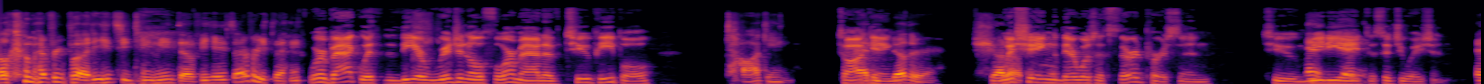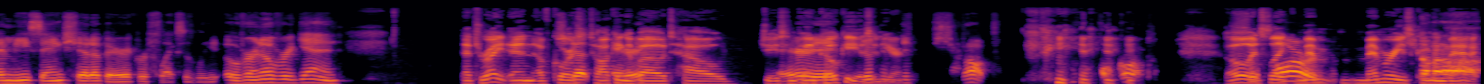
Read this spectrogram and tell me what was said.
Welcome everybody to Damien Duffy Hates Everything. We're back with the original format of two people Talking talking at each other. Shut wishing up. there was a third person to mediate and- the situation. And me saying shut up Eric reflexively over and over again. That's right, and of course, Shut- talking Eric. about how Jason Eric, Pankoki is in here. Shut up. Fuck up. oh, So it's like mem- memories coming back.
